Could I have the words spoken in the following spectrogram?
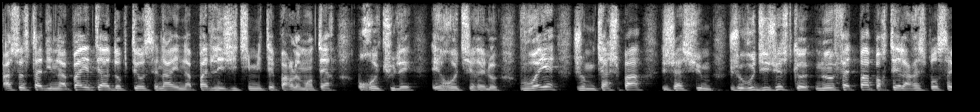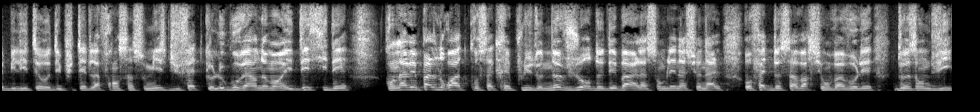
À ce stade, il n'a pas été adopté au Sénat, il n'a pas de légitimité parlementaire. Reculez et retirez-le. Vous voyez, je me cache pas, j'assume. Je vous dis juste que ne faites pas porter la responsabilité aux députés de la France insoumise du fait que le gouvernement ait décidé qu'on n'avait pas le droit de consacrer plus de neuf jours de débat à l'Assemblée nationale au fait de savoir si on va voler deux ans de vie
